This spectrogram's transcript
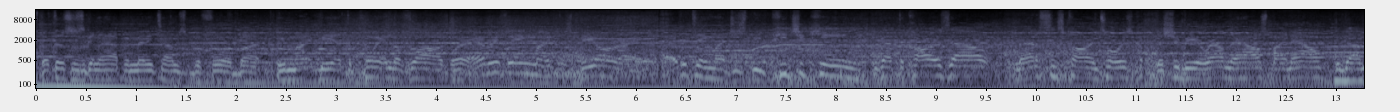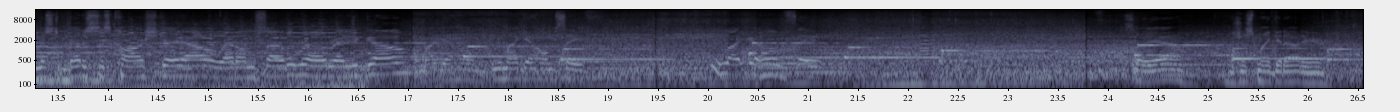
Thought this was gonna happen many times before, but we might be at the point in the vlog where everything might just be alright. Everything might just be peachy keen. We got the cars out, Madison's car and Tori's car. They should be around their house by now. We got Mr. Bettis' car straight out, right on the side of the road, ready to go. We might get home. We might get home safe. We might get home safe. So yeah, we just might get out of here.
